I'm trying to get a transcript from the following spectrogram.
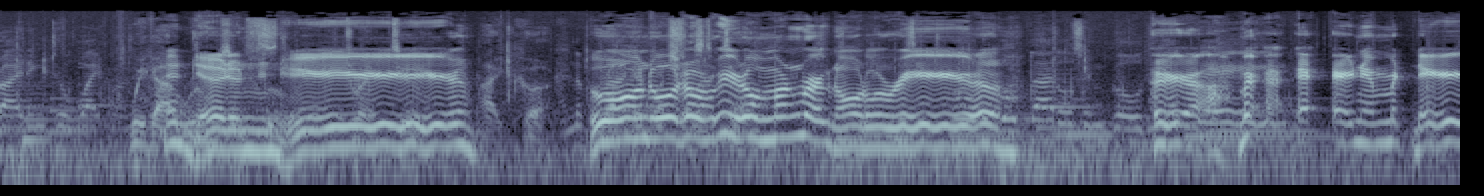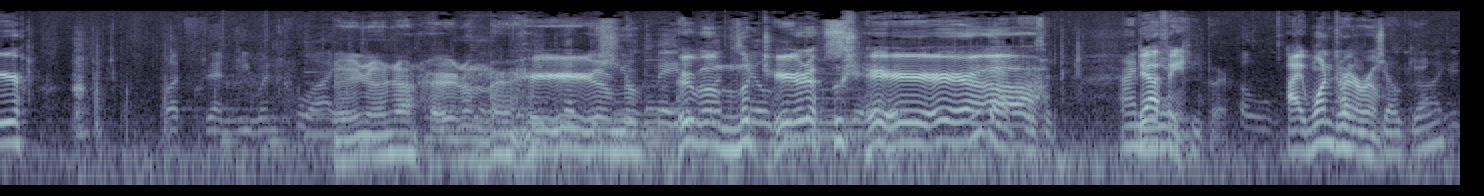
Riding to Whiterun. We got And dead in and full. dear. Drink tea. I cook. Who pride on was a real man Ragnar the real? battles in gold Here, there. But then he went quiet. You're that visitor. I'm the Delphine. Ah. innkeeper. I wanted to rent a room. joking?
